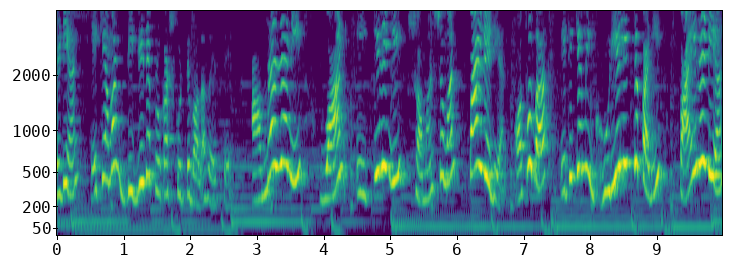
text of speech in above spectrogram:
radian একে আমার ডিগ্রিতে প্রকাশ করতে বলা হয়েছে। আমরা জানি ওয়ান এইট্টি ডিগ্রি সমান সমান পাই রেডিয়ান অথবা এটিকে আমি ঘুরিয়ে লিখতে পারি পাই রেডিয়ান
